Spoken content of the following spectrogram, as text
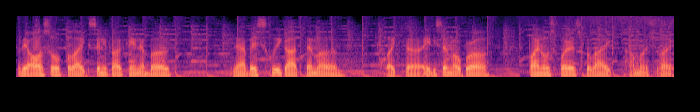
they all sold for like 75k and above. And I basically got them uh, like the 87 overall finals players for like how much? Like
